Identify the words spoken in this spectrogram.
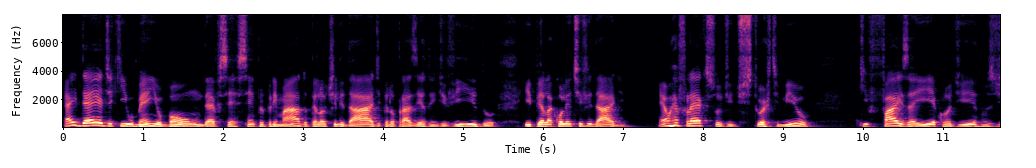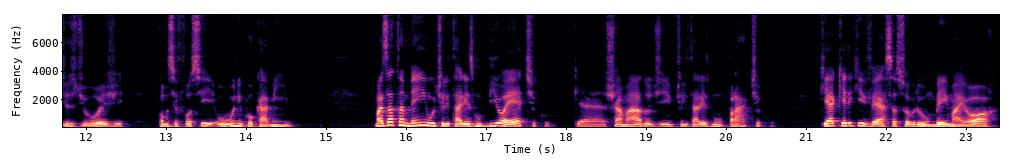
É a ideia de que o bem e o bom deve ser sempre primado pela utilidade, pelo prazer do indivíduo e pela coletividade. É um reflexo de Stuart Mill que faz aí eclodir nos dias de hoje como se fosse o único caminho. Mas há também o utilitarismo bioético, que é chamado de utilitarismo prático, que é aquele que versa sobre um bem maior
